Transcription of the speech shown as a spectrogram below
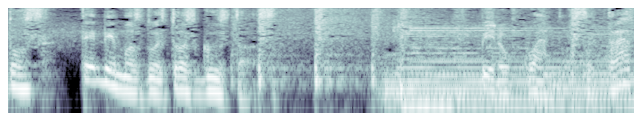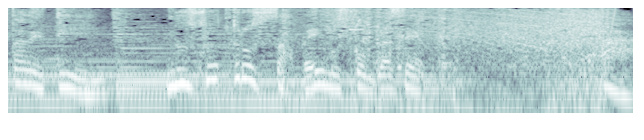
Todos tenemos nuestros gustos. Pero cuando se trata de ti, nosotros sabemos complacerte. Ah.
